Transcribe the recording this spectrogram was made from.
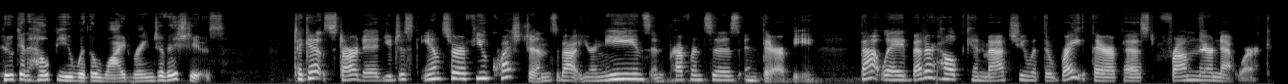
who can help you with a wide range of issues. To get started, you just answer a few questions about your needs and preferences in therapy. That way, BetterHelp can match you with the right therapist from their network.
